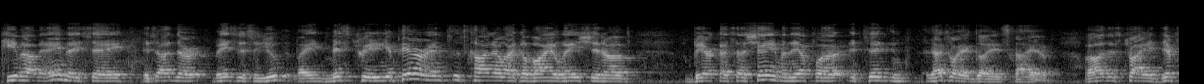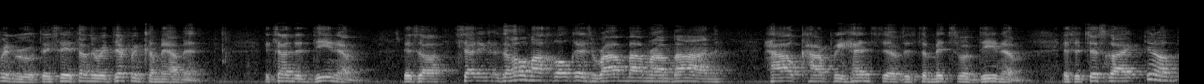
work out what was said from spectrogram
kibbut aim, they say, it's under basically so you by mistreating your parents, it's kind of like a violation of Birkas Hashem, and therefore it's in, that's why a guy is. Or others try a different route. They say it's under a different commandment. It's under dinam. There's a setting. There's a whole machlokas Rambam Ramban. How comprehensive is the mitzvah of dinam? Is it just like you know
